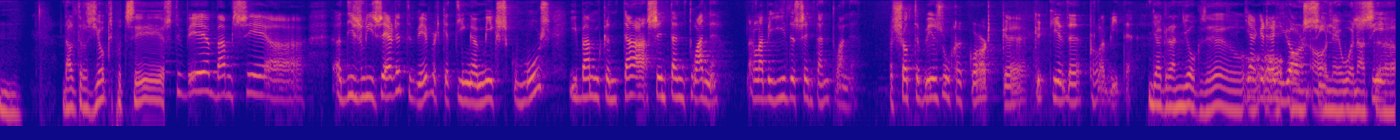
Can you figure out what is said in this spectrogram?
Mm. D'altres llocs, potser... També vam ser a, a Dislisera, també, perquè tinc amics comuns, i vam cantar a Sant Antoine, a la veïda de Sant Antoine. Això també és un record que, que queda per la vida. Hi ha grans llocs, eh? O, Hi ha grans llocs, on, sí. On heu anat sí. a,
